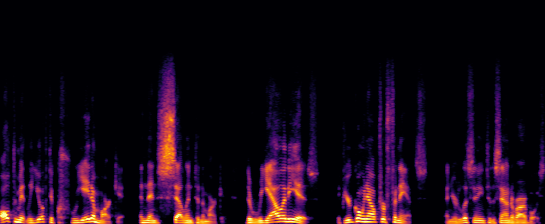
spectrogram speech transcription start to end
ultimately, you have to create a market and then sell into the market. The reality is, if you're going out for finance and you're listening to the sound of our voice,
